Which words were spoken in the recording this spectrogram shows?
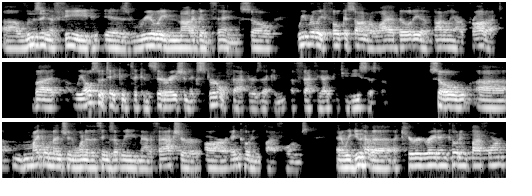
Uh, losing a feed is really not a good thing. So we really focus on reliability of not only our product, but we also take into consideration external factors that can affect the IPTV system. So uh, Michael mentioned one of the things that we manufacture are encoding platforms, and we do have a, a carrier grade encoding platform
